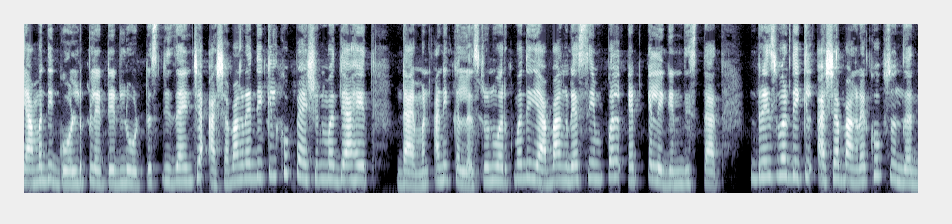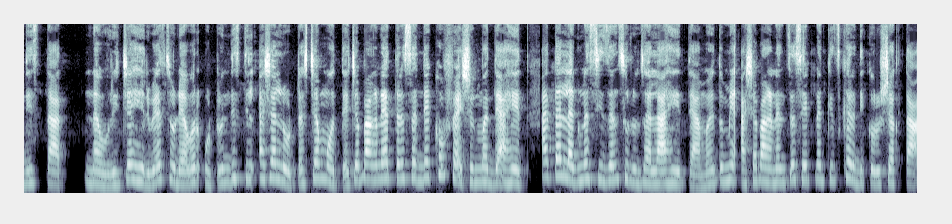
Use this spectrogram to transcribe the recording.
यामध्ये गोल्ड प्लेटेड लोटस डिझाईनच्या अशा बांगड्या देखील खूप फॅशनमध्ये आहेत. डायमंड आणि कलरस्टोन वर्कमध्ये या बांगड्या सिंपल अँड एलिगंट दिसतात. ड्रेसवर देखील अशा बांगड्या खूप सुंदर दिसतात. नवरीच्या हिरव्या चुड्यावर उठून दिसतील अशा लोटसच्या मोत्याच्या बांगड्या तर सध्या खूप फॅशनमध्ये आहेत. आता लग्न सीझन सुरू झाला आहे. त्यामुळे तुम्ही अशा बांगड्यांचा सेट नक्कीच खरेदी करू शकता.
